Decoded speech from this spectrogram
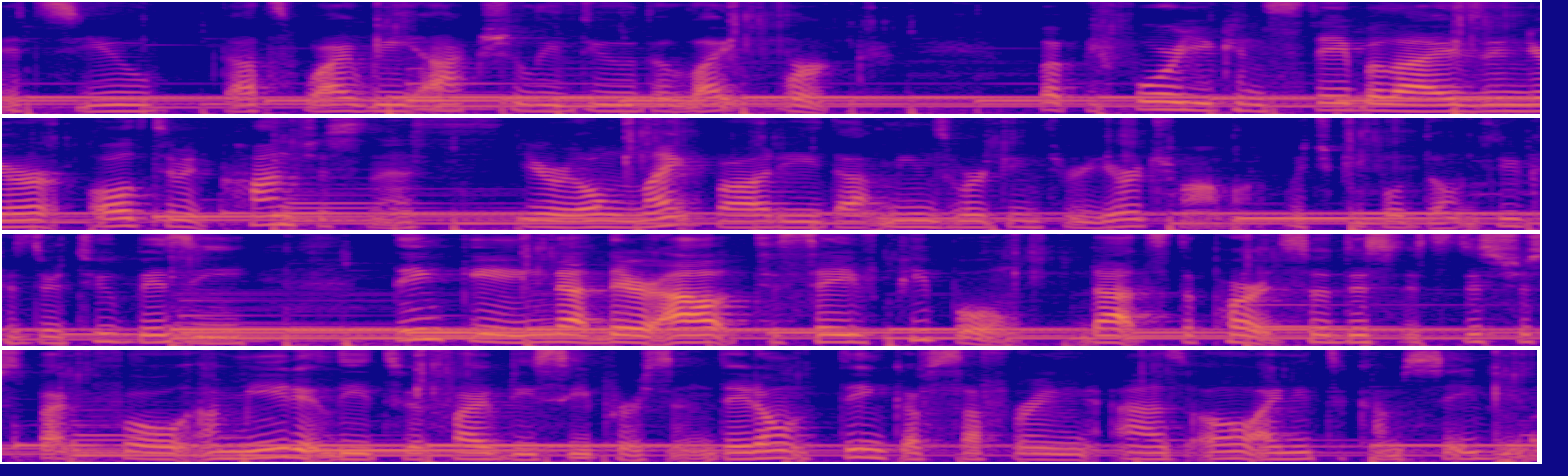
it's you. That's why we actually do the light work but before you can stabilize in your ultimate consciousness, your own light body, that means working through your trauma, which people don't do because they're too busy thinking that they're out to save people. That's the part. So this it's disrespectful immediately to a 5DC person. They don't think of suffering as, "Oh, I need to come save you."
